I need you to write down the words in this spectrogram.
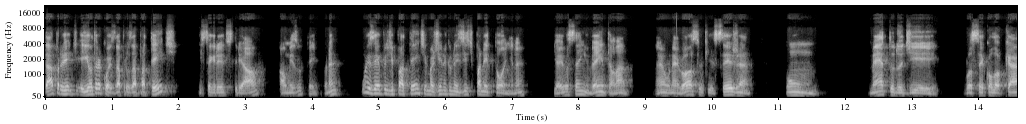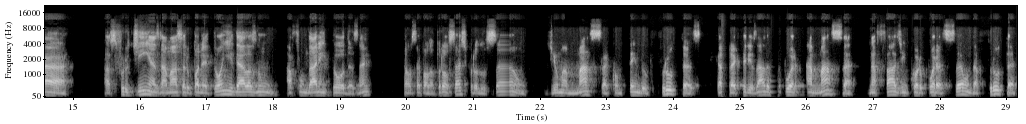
dá para gente... E outra coisa, dá para usar patente e segredo industrial ao mesmo tempo, né? Um exemplo de patente, imagina que não existe panetone, né? E aí você inventa lá né, um negócio que seja um método de você colocar as frutinhas na massa do panetone e delas não afundarem todas, né? Então você fala, processo de produção de uma massa contendo frutas, caracterizada por a massa na fase de incorporação da fruta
